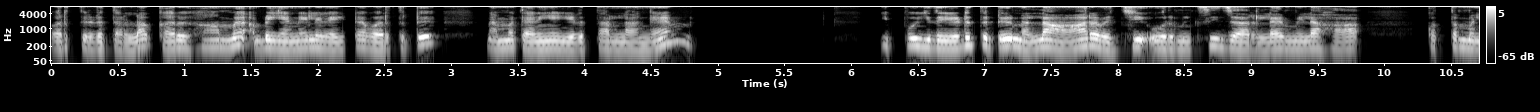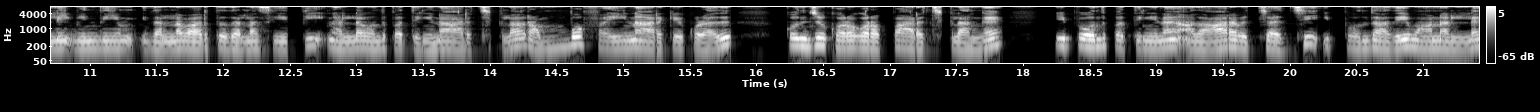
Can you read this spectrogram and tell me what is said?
வறுத்து எடுத்துடலாம் கருகாமல் அப்படியே எண்ணெயில் லைட்டாக வறுத்துட்டு நம்ம தனியாக எடுத்துடலாங்க இப்போ இதை எடுத்துட்டு நல்லா ஆற வச்சு ஒரு மிக்சி ஜாரில் மிளகா கொத்தமல்லி வெந்தயம் இதெல்லாம் வறுத்ததெல்லாம் சேர்த்தி நல்லா வந்து பார்த்திங்கன்னா அரைச்சிக்கலாம். ரொம்ப ஃபைனாக அரைக்கக்கூடாது கொஞ்சம் குற குறப்பாக அரைச்சிக்கலாங்க. இப்போ வந்து பார்த்திங்கன்னா அதை ஆற வச்சாச்சு. இப்போ வந்து அதே வானலில்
